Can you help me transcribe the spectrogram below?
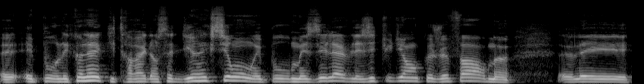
et, pour les collègues qui travaillent dans cette direction, et pour mes élèves, les étudiants que je forme, les,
